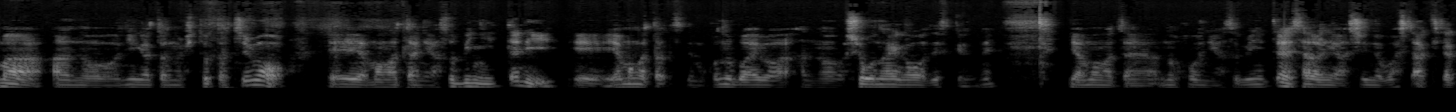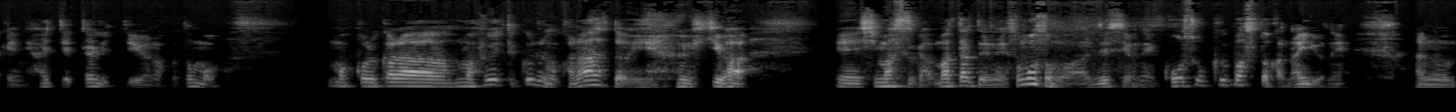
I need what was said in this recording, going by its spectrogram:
まあ、あの、新潟の人たちも、えー、山形に遊びに行ったり、えー、山形ってっても、この場合は、あの、庄内側ですけどね、山形の方に遊びに行ったり、さらに足伸ばして秋田県に入っていったりっていうようなことも、まあ、これから、まあ、増えてくるのかなという気は、えー、しますが、まあ、だってね、そもそもあれですよね、高速バスとかないよね。あの、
